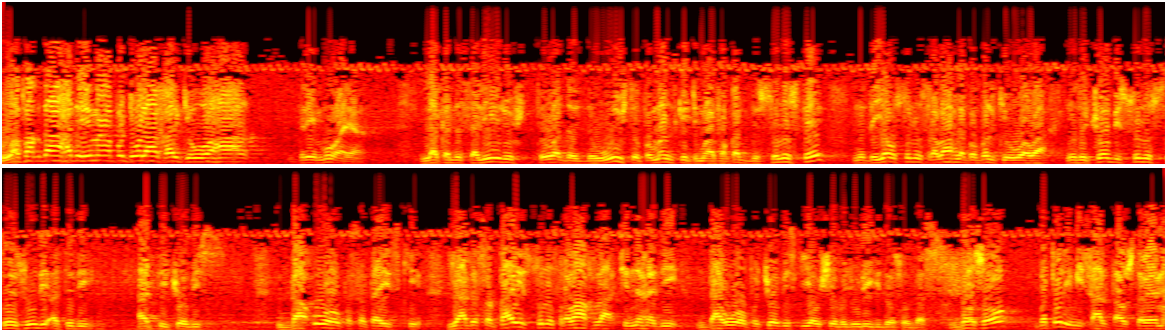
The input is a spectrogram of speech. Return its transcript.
وفقد احدهما په ټول اخر کې وها درې مو آیا لکه د سلیرشتو د دوشتو په منځ کې چې موافقت به ثلث ته نو د یو ثلث رواخله په بل کې ووا نو د 24 ثلث ته سودی اته دی اتی 24 دا او په 27 کې یا د 27 ثلث رواخله چې نه دی دا او په 24 کې یو شی به جوړیږي 210 200 به توري مثال تاسو ته وایم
